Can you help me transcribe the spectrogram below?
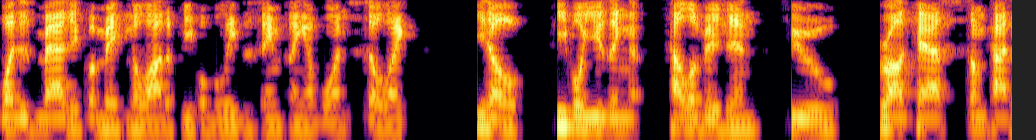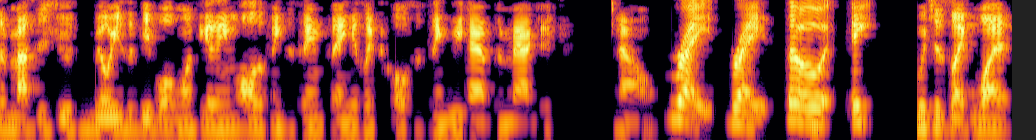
what is magic but making a lot of people believe the same thing at once. So like, you know, people using television to broadcast some kind of message to millions of people at once, getting all to think the same thing is like the closest thing we have to magic now. right right so it, Which is like what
